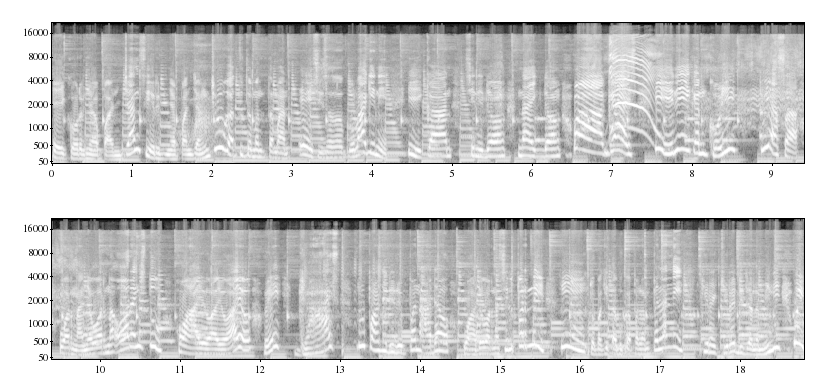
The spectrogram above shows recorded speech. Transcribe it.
ekornya panjang, siripnya panjang juga tuh teman-teman. Eh, sisa satu lagi nih. Ikan, sini dong, naik dong. Wah, guys, ini ikan koi biasa. Warnanya warna orange tuh. Wah, ayo, ayo, ayo. Weh, guys, rupanya di depan ada wadah warna silver nih. Hmm, coba kita buka pelan-pelan nih. Kira-kira di dalam ini. Wih,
